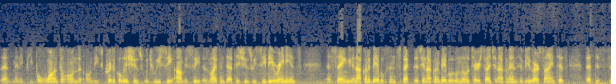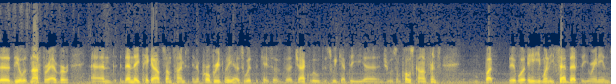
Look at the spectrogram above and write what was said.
that many people want on the on these critical issues, which we see obviously as life and death issues. We see the Iranians uh, saying you're not going to be able to inspect this, you're not going to be able to go to military sites, you're not going to interview our scientists, that this uh, deal is not forever and then they take it out sometimes inappropriately, as with the case of uh, Jack Lew this week at the uh, Jerusalem Post conference. But it, he, when he said that the Iranians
